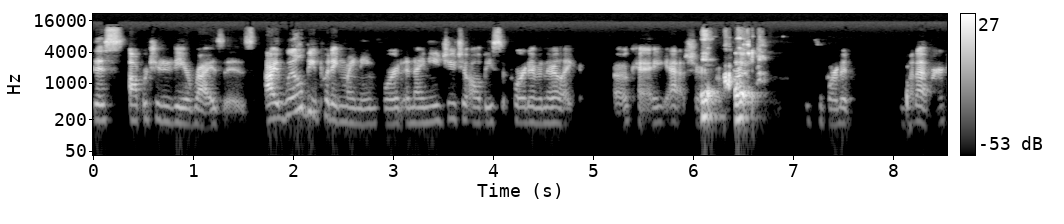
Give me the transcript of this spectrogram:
this opportunity arises, I will be putting my name for it and I need you to all be supportive and they're like, "Okay, yeah, sure." Uh, supported whatever.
